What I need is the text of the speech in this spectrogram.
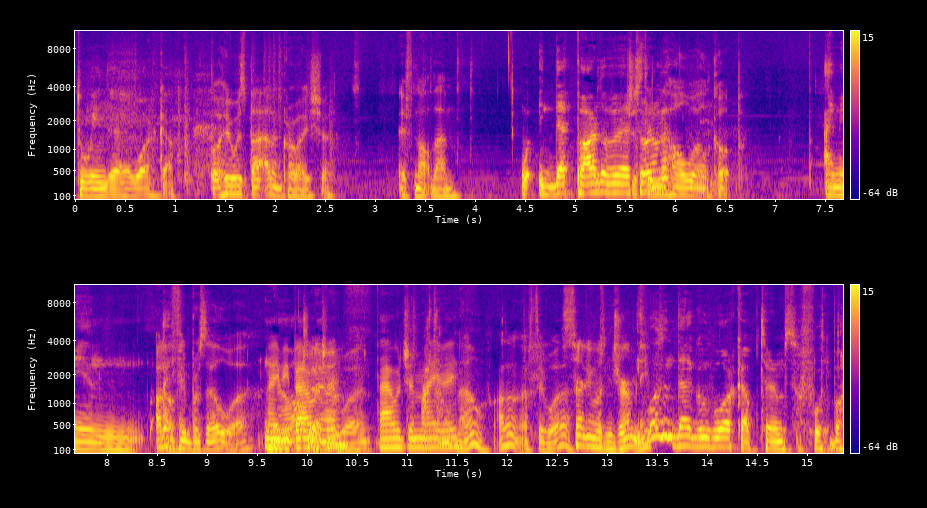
to win the World Cup. But who was better than Croatia, if not them? In that part of the Just in tournament, the whole World Cup. I mean, I don't think Brazil were. Maybe No, Belgium. Germany weren't. Belgium, I maybe. don't know. I don't know if they were. Certainly wasn't Germany. it wasn't that good World Cup terms of football.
